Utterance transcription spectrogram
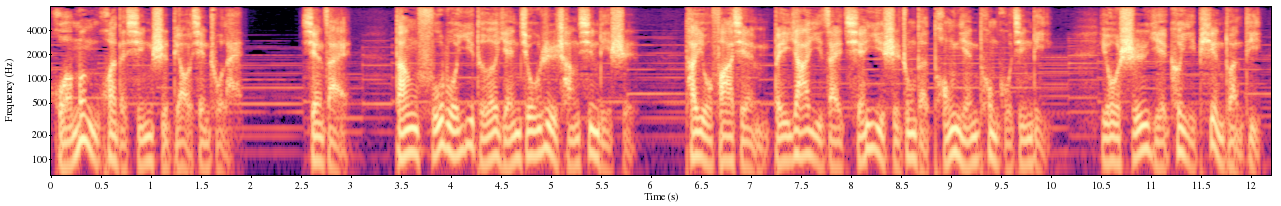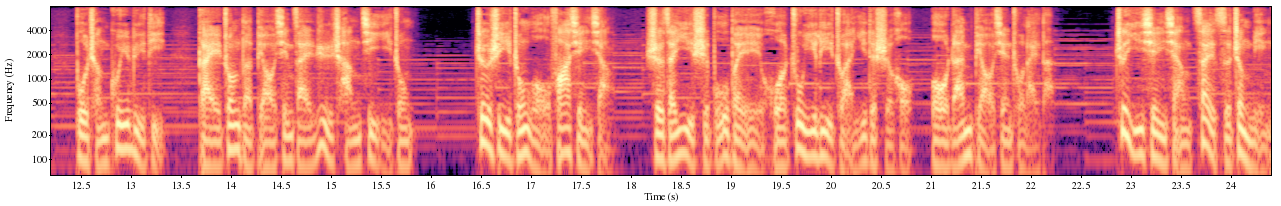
或梦幻的形式表现出来。现在。当弗洛伊德研究日常心理时，他又发现被压抑在潜意识中的童年痛苦经历，有时也可以片段地、不成规律地改装的表现在日常记忆中。这是一种偶发现象，是在意识不备或注意力转移的时候偶然表现出来的。这一现象再次证明，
